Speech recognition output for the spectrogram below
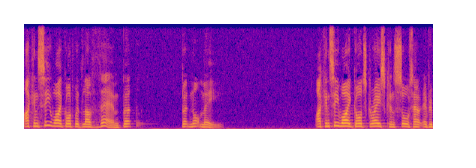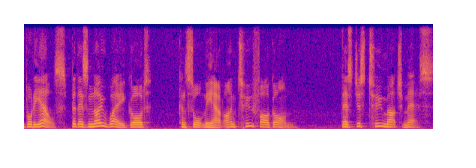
I can see why God would love them, but, but not me. I can see why God's grace can sort out everybody else, but there's no way God can sort me out. I'm too far gone. There's just too much mess.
